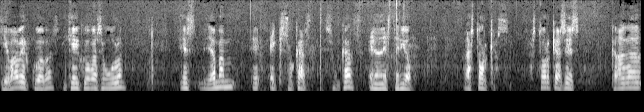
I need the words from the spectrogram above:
que va a haber cuevas, y que hay cuevas seguro, es, llaman eh, exokarst, es un karst en el exterior, las torcas. Torcas es cada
